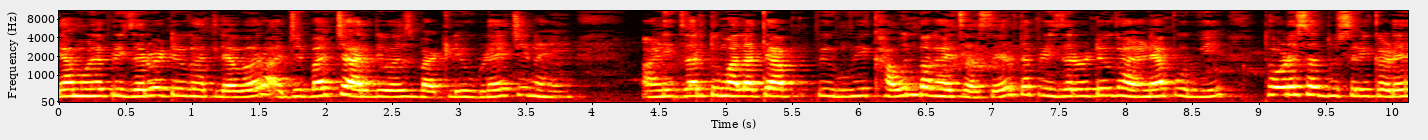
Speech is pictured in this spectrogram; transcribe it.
त्यामुळे प्रिझर्वेटिव्ह घातल्यावर अजिबात चार दिवस बाटली उघडायची नाही. आणि जर तुम्हाला त्यापूर्वी खाऊन बघायचं असेल तर प्रिझर्वेटिव्ह घालण्यापूर्वी थोडंसं दुसरीकडे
